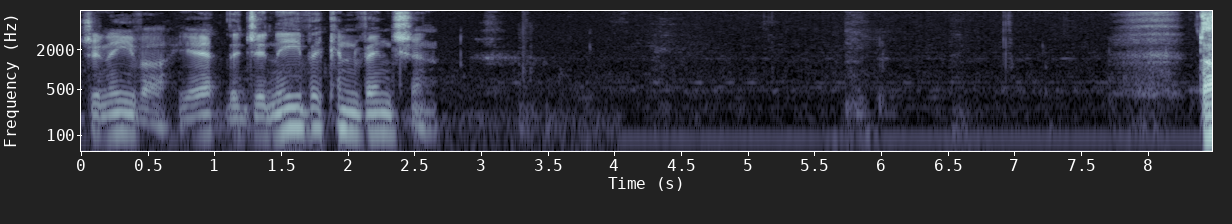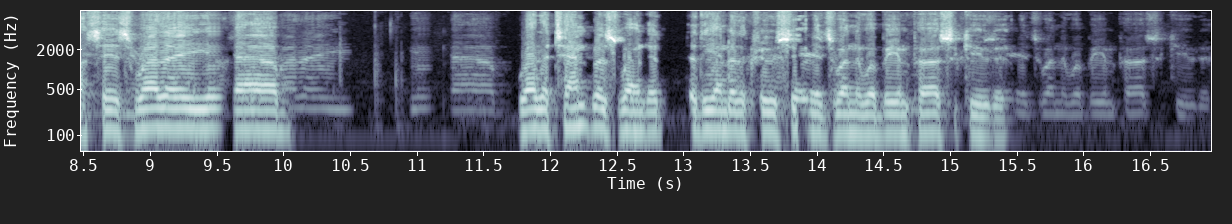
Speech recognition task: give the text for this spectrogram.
Geneva. Yeah, the Geneva Convention. That's is where they uh, where the Templars went at, at the end of the Crusades when they were being persecuted. When they were being persecuted.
